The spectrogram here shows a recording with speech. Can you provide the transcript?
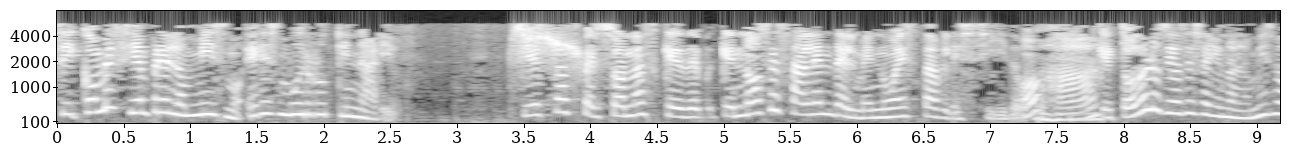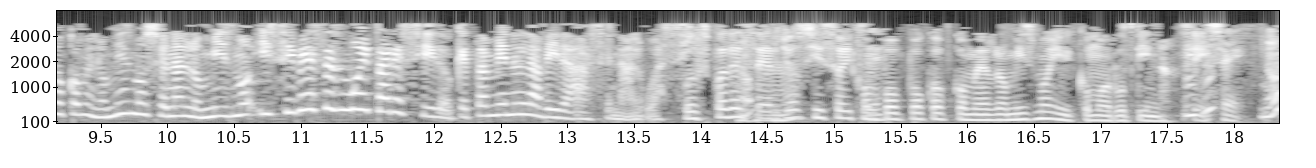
Si comes siempre lo mismo, eres muy rutinario. Si estas personas que, de- que no se salen del menú establecido, Ajá. que todos los días desayunan lo mismo, comen lo mismo, cenan lo mismo, y si ves es muy parecido, que también en la vida hacen algo así. Pues puede ser, yo sí soy como Sí. poco comer lo mismo y como rutina, sí. Ujú, Sí. ¿No?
